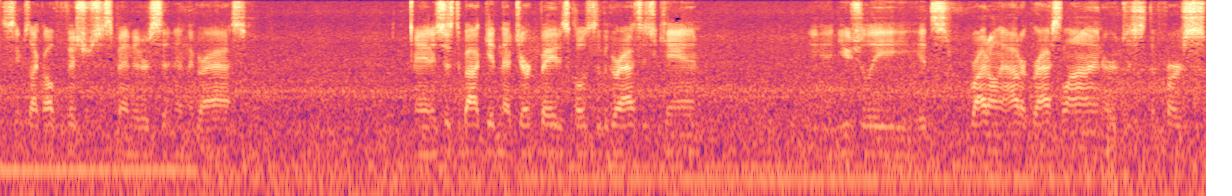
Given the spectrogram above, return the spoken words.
it seems like all the fish are suspended or sitting in the grass. And it's just about getting that jerkbait as close to the grass as you can usually it's right on the outer grass line or just the first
